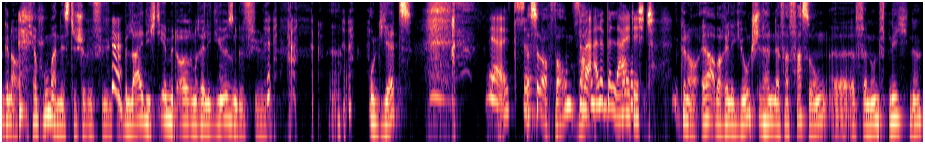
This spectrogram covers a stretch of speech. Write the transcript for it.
genau, ich habe humanistische Gefühle. Beleidigt ihr mit euren religiösen Gefühlen. Ja. Und jetzt? Ja, jetzt Das ist äh, doch, warum? sind wir warum, alle beleidigt. Warum? Genau, ja, aber Religion steht halt in der Verfassung, äh, Vernunft nicht, ne?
